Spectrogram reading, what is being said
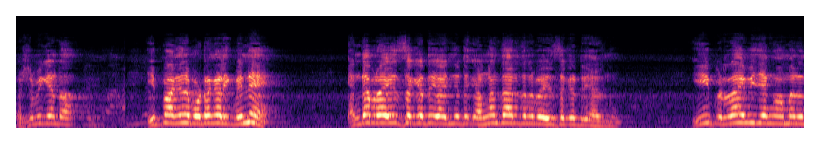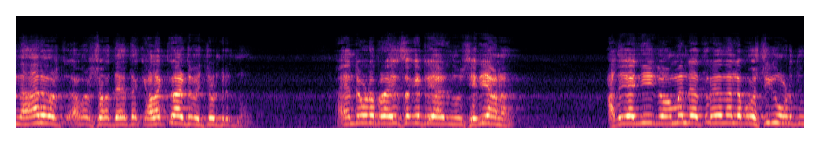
വിഷമിക്കേണ്ട. ഇപ്പം അങ്ങനെ പൊട്ടം കളി പിന്നെ എന്റെ പ്രൈവറ്റ് സെക്രട്ടറി കഴിഞ്ഞിട്ട് കണ്ണന്താനത്തിന്റെ പ്രൈവറ്റ് സെക്രട്ടറി ആയിരുന്നു. ഈ പിണറായി വിജയൻ ഗവൺമെന്റ് നാല് വർഷം വർഷം അദ്ദേഹത്തെ കളക്ടറായിട്ട് വെച്ചുകൊണ്ടിരുന്നു അതിന്റെ കൂടെ പ്രൈവറ്റ് സെക്രട്ടറി ആയിരുന്നു. ശരിയാണ്. അത് കഴിഞ്ഞ് ഈ ഗവൺമെന്റ് എത്രയോ നല്ല പോസ്റ്റിംഗ് കൊടുത്തു.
